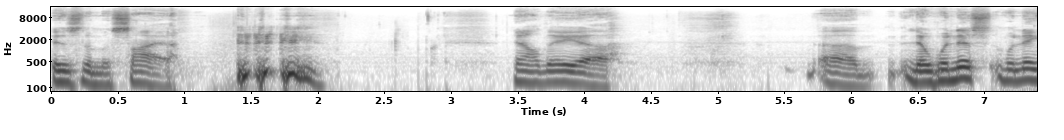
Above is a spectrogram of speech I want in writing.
is the Messiah. now they, uh, uh, now when this, when they,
